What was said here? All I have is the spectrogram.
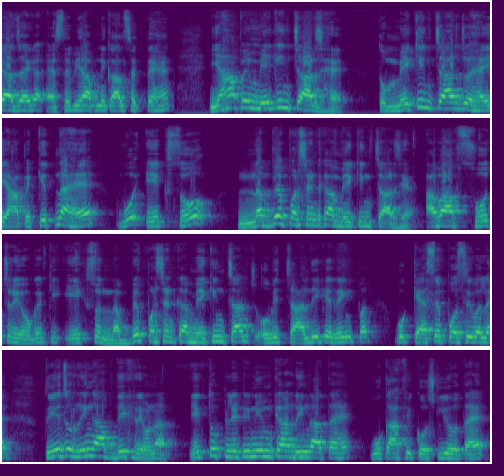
आ जाएगा। ऐसे भी आप निकाल सकते हैं। यहाँ पे मेकिंग चार्ज है। तो मेकिंग चार्ज जो है, यहाँ पे कितना है? वो एक सौ नब्बे परसेंट का मेकिंग चार्ज है। अब आप सोच रहे होंगे कि 190 परसेंट का मेकिंग चार्ज वो भी चांदी के रिंग पर, वो कैसे पॉसिबल है? तो ये जो रिंग आप देख रहे हो ना, एक तो प्लेटिनियम का रिंग आता है, वो काफ़ी कॉस्टली होता है,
